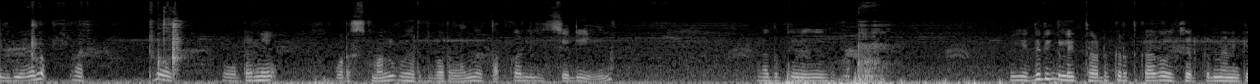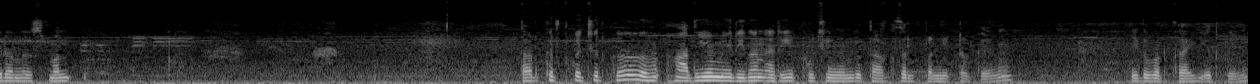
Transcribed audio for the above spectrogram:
இது மேலே பற்ற உடனே ஒரு ஸ்மெல் வருது பாருங்க. அந்த தக்காளி செடி. அதுக்கு எதிரிகளை தடுக்கிறதுக்காக வச்சுருக்குன்னு நினைக்கிறேன் அந்த ஸ்மெல் தடுக்கிறதுக்கு வச்சிருக்க அதையும் மீறி தான் நிறைய பூச்சிங்க வந்து தாக்குதல் பண்ணிகிட்ருக்கு இது ஒரு காய் இருக்குது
